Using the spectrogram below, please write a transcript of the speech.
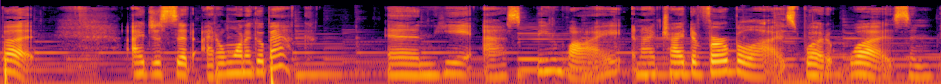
but I just said, I don't want to go back. And he asked me why, and I tried to verbalize what it was. And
